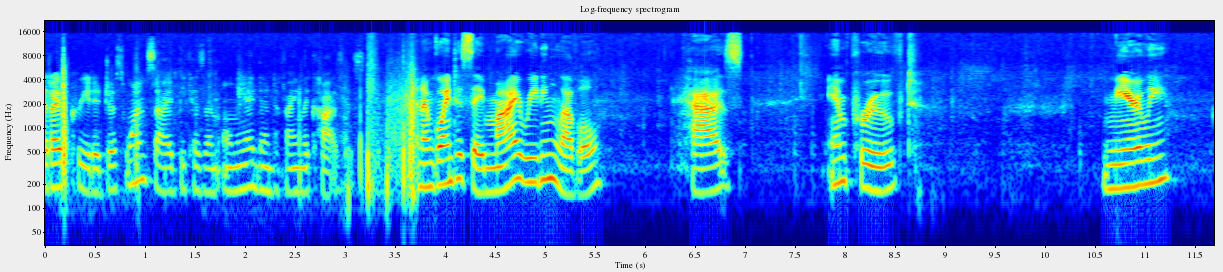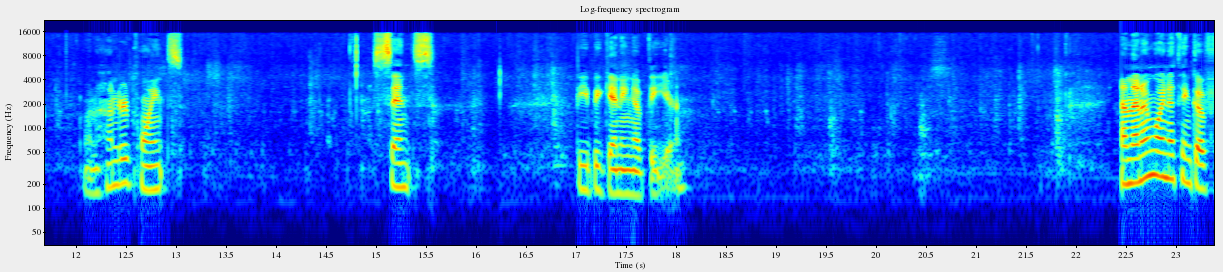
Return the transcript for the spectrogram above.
that I've created just one side because I'm only identifying the causes. And I'm going to say my reading level has improved nearly 100 points since the beginning of the year. And then I'm going to think of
